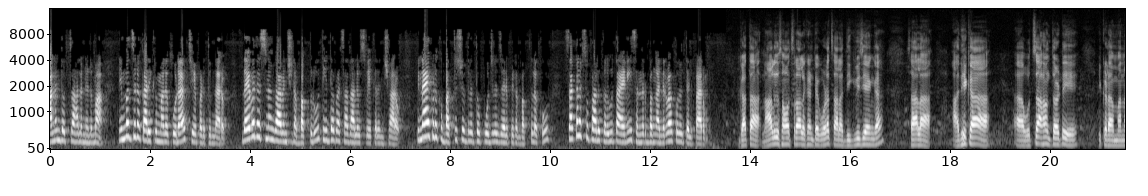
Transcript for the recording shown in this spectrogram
ఆనందోత్సాహాల నడుమ నిమజ్జన కార్యక్రమాలు కూడా చేపడుతున్నారు. దైవ దర్శనం గావించిన భక్తులు తీర్థప్రసాదాలు స్వీకరించారు. వినాయకుడికి భక్తి శ్రద్దలతో పూజలు జరిపిన భక్తులకు సకల శుభాలు కలుగుతాయని సందర్భంగా నిర్వాహకులు తెలిపారు. గత నాలుగు సంవత్సరాల కంటే కూడా చాలా దిగ్విజయంగా చాలా అధిక ఉత్సాహంతో ఇక్కడ మన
